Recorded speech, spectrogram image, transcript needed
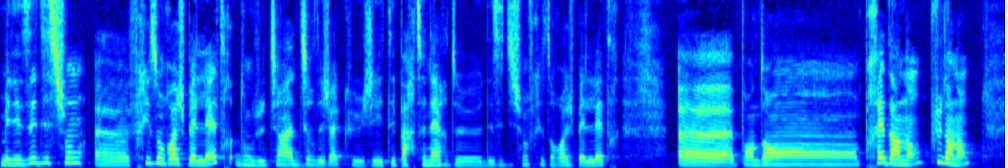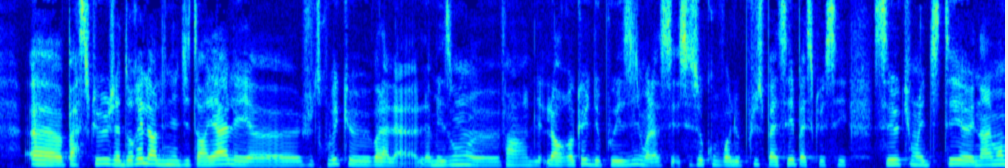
Mais les éditions euh, Frison Roche Belles Lettres, donc je tiens à dire déjà que j'ai été partenaire de, des éditions Frison Roche Belles Lettres euh, pendant près d'un an, plus d'un an. Euh, parce que j'adorais leur ligne éditoriale et euh, je trouvais que voilà la, maison, euh, enfin leur recueil de poésie, voilà c'est ceux qu'on voit le plus passer parce que c'est eux qui ont édité énormément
